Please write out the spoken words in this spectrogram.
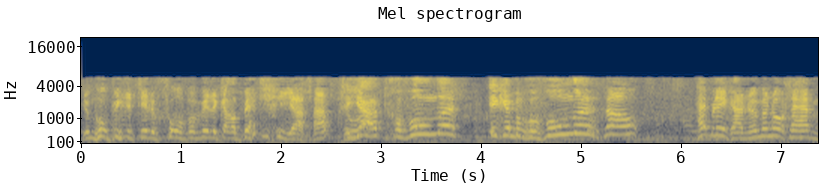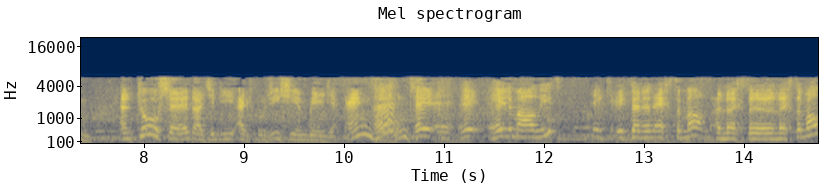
de mobiele telefoon van Willeke Alberti gejat had? Gejat, gevonden. Ik heb hem gevonden. Nou, hij bleek haar nummer nog te hebben. En Toos zei dat je die expositie een beetje eng vond. He- he- helemaal niet. Ik, ik ben een echte man. Een echte, een echte man.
